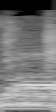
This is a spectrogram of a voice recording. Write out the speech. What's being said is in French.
Lord.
